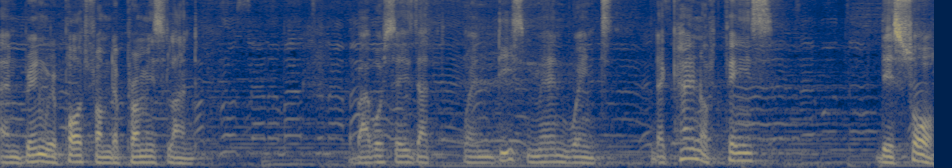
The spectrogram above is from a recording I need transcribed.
and bring report from the promised land. The Bible says that when these men went, the kind of things they saw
